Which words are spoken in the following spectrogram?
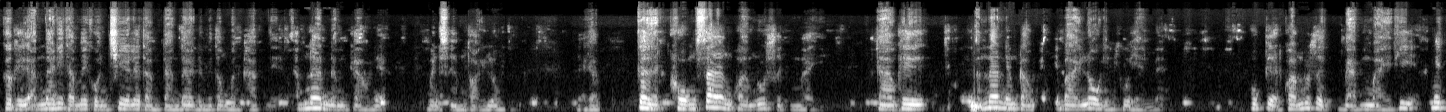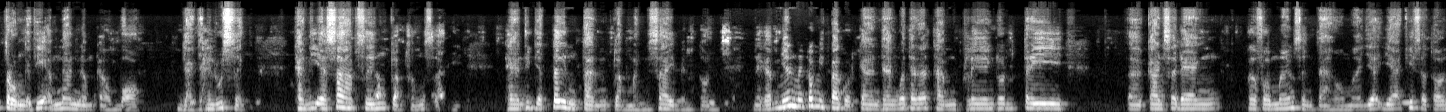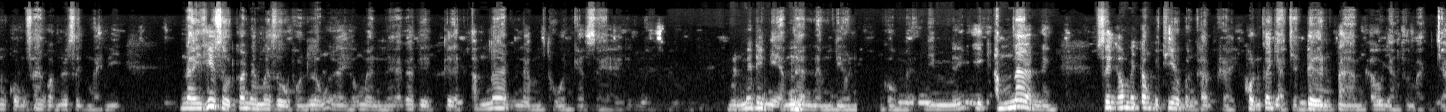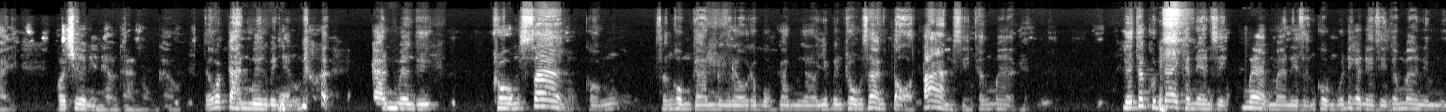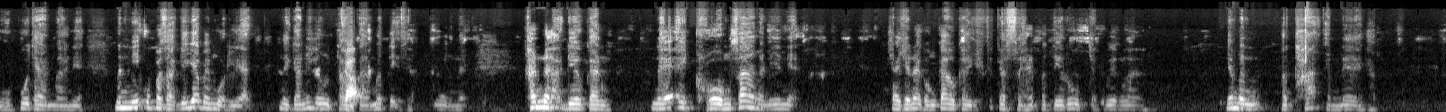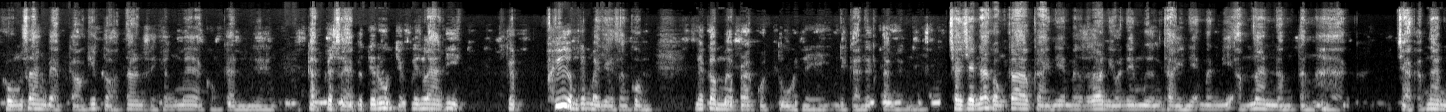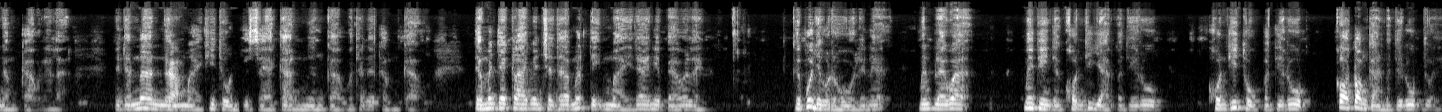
ก็คืออำนาจที่ทำให้คนเชื่อและทำตามได้โดยไม่ต้องบังคับเนี่ยอำนาจนำเก่าเนี่ยมันเสื่อมถอยลงนะครับ เกิดโครงสร้างความรู้สึกใหม่กล่าวคืออำนาจนำเก่าอธิบายโลกอย่างที่กูเห็นไหมกูเกิดความรู้สึกแบบใหม่ที่ไม่ตรงกับที่อำนาจนำเก่าบอก อยากจะให้รู้สึก แทนที่จะทราบซึ้งกลับสงสัย แทนที่จะตื้นตันกลับหมั่นไส้เป็นต้นนะครับงั้นมันก็มีปรากฏการณ์ทางวัฒนธรรมเพลงดนตรีการแสดงเพอร์ฟอร์แมนซ์ต่างๆออกมาเยอะแยะที่สะท้อนโครงสร้างความรู้สึกใหม่นี้ ในที่สุดก็นำมาสู่ผลลงเอยของมันนะก็คือเกิดอำนาจนำทวนกระแส มันไม่ได้มีอำนาจนำเดียวในสังคมมีอีกอำนาจหนึ่ง ซึ่งเขาไม่ต้องไปเที่ยวบังคับใคร คนก็อยากจะเดินตามเขาอย่างสมัครใจ เพราะเชื่อในแนวทางของเขา แต่ว่าการเมืองเป็นไงผมว่า การเมืองคือโครงสร้างของสังคมการเมืองเราระบบการเมืองเรายังเป็นโครงสร้างต่อต้านเสียงข้างมากฮะคือถ้าคุณได้คะแนนเสียงมากมาในสังคมคุณได้คะแนนเสียงข้างมากในหมู่ผู้แทนมาเนี่ยมันมีอุปสรรคเยอะแยะไปหมดเลยในการที่จะทำตามมติเสียงข้างมากนะขณะเดียวกันในไอ้โครงสร้างอันนี้เนี่ยชัยชนะของก้าวไกลกระแสปฏิรูปจากเบื้องล่างนี่มันปะทะกันแน่ครับ โครงสร้างแบบเก่าที่ต่อต้านเสียงข้างมากของการเมือง กับกระแสปฏิรูปจากเบื้องล่างที่กระเพื่อมขึ้นมาจากสังคม แล้วก็มาปรากฏตัวในในการเลือกตั้งชัยชนะของก้าวไกลเนี่ยมันสะท้อนเห็นว่าในเมืองไทยเนี่ยมันมีอำนาจนำต่างหาก จากอำนาจนำเก่านั่นแหละเป็นอำนาจนำใหม่ที่ทวนกระแสการเมืองเก่าวัฒนธรรมเก่า แต่มันจะกลายเป็นฉันทามติใหม่ได้นี่แปลว่าอะไร คือพูดอย่างโหดเลยนะมันแปลว่า ไม่เพียงแต่คนที่อยากปฏิรูป คนที่ถูกปฏิรูปก็ต้องการปฏิรูปด้วย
